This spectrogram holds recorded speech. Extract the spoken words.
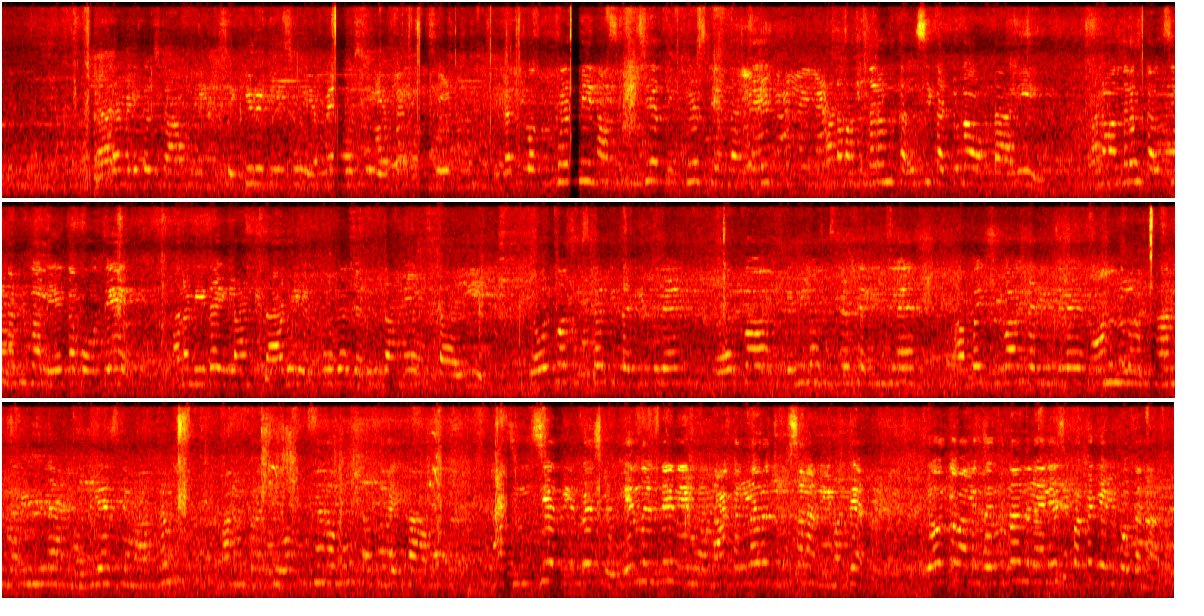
Securities MNOs FNCs ప్రతి ఒక్కరిని నా సిన్సియర్ రిక్వెస్ట్ ఏంటంటే మనమందరం కలిసికట్టుగా ఉండాలి. మనమందరం కలిసికట్టుగా లేకపోతే మన మీద ఇలాంటి దాడులు ఎక్కువగా జరుగుతూనే ఉంటాయి. ఎవరికో సిస్టర్కి జరిగిందిలే ఎవరికో ప్రమీల సిస్టర్ జరిగిందిలే అబ్బాయి శివాకి జరిగిందిలే ఆనందబాబు గారు జరిగిందిలే అని వదిలేస్తే మాత్రం మనం ప్రతి ఒక్కరము సఫర్ అవుతాము నా సిన్సియర్ రిక్వెస్ట్ ఏంటంటే నేను నా కళ్ళారా చూస్తున్నాను ఈ మధ్య ఎవరికి వాళ్ళకి జరుగుతుంది అనేసి పక్కకి వెళ్ళిపోతున్నారు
